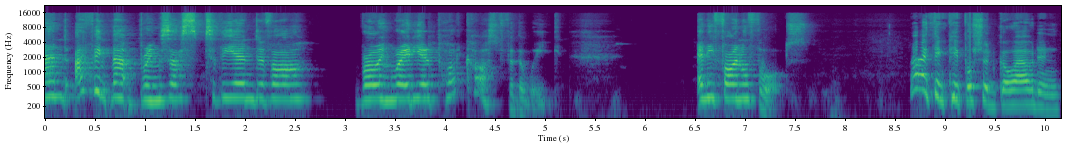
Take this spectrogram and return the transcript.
And I think that brings us to the end of our Rowing Radio podcast for the week. Any final thoughts? I think people should go out and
